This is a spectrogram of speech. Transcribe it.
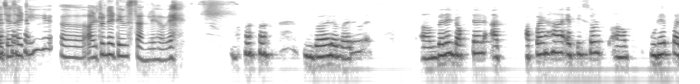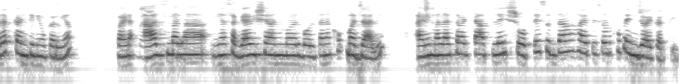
त्याच्यासाठी अ, अल्टरनेटिव्हज चांगले हवे. बरं, बरं, बरं. अ, बरं डॉक्टर आत आपण हा एपिसोड पुढे परत कंटिन्यू करूया. पण. आज मला या सगळ्या विषयांवर बोलताना खूप मजा आली आणि. मला असं वाटतं आपले श्रोतेसुद्धा हा एपिसोड खूप एन्जॉय करतील.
